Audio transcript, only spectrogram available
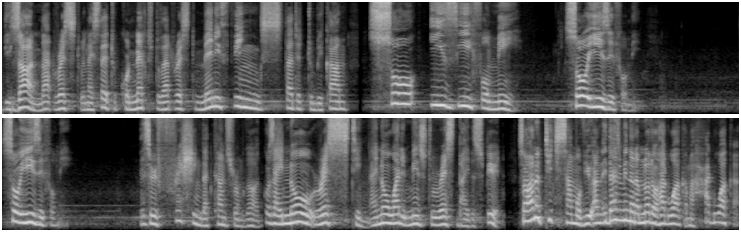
discern that rest, when I started to connect to that rest, many things started to become so easy for me. So easy for me. So easy for me. There's refreshing that comes from God because I know resting. I know what it means to rest by the Spirit. So I want to teach some of you, and it doesn't mean that I'm not a hard worker. I'm a hard worker.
